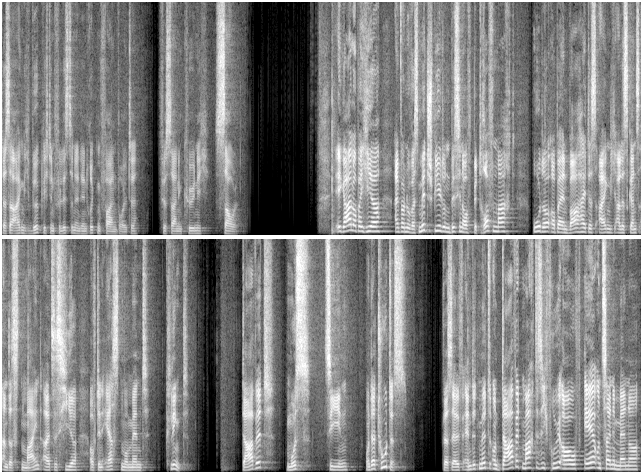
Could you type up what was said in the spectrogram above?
dass er eigentlich wirklich den Philistern in den Rücken fallen wollte für seinen König Saul. Egal, ob er hier einfach nur was mitspielt und ein bisschen auf betroffen macht oder ob er in Wahrheit das eigentlich alles ganz anders meint, als es hier auf den ersten Moment klingt. David muss ziehen und er tut es. Vers 11 endet mit, und David machte sich früh auf, er und seine Männer,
